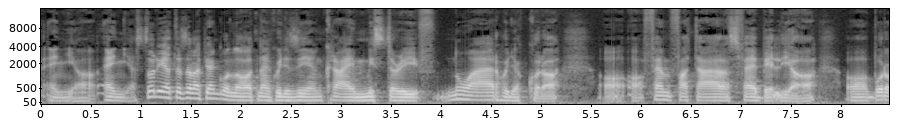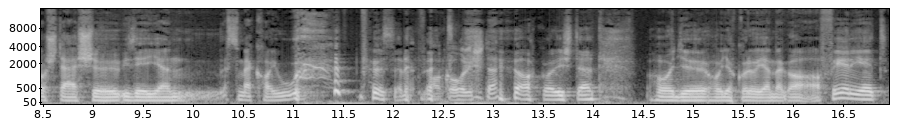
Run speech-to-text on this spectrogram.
Ennyi a, ennyi a sztori. Hát ez alapján gondolhatnánk, hogy ez ilyen crime mystery noir, hogy akkor a, a, a femme fatale, az felbéli a, a borostás ö, izé, ilyen szmeghajú főszerepet Alkoholista. alkoholistát, hogy, hogy akkor ölje meg a, a férjét,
